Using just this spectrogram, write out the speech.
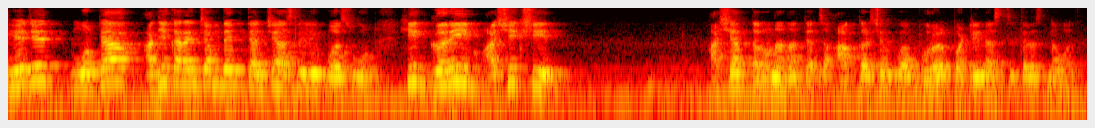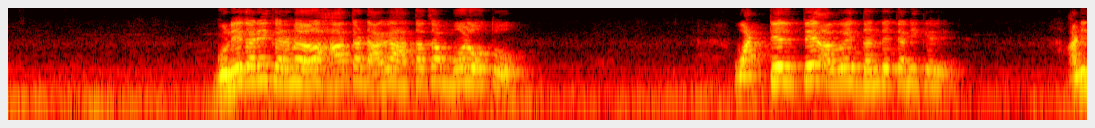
हे जे मोठ्या अधिकाऱ्यांच्या मध्ये त्यांची असलेली बसवूट ही गरीब अशिक्षित अशा तरुणांना त्याचं आकर्षण किंवा भुरळ पटली नसती तरच नवल गुन्हेगारी करणं हा आता डाव्या हाताचा मळ होतो. वाटेल ते अवैध धंदे त्यांनी केले. आणि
